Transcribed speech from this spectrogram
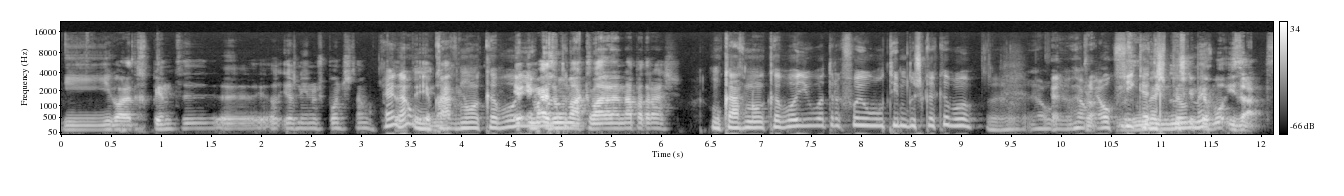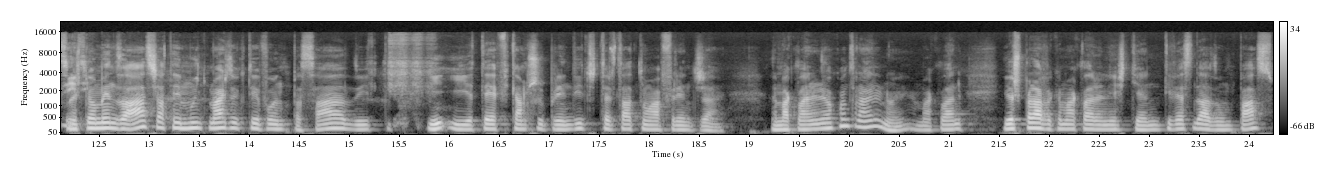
E agora de repente ah, eles nem nos pontos estão. É, não, um mais- carro não acabou. é, e é o mais uma McLaren andar para trás. Um carro não acabou e o outro que foi o último dos que acabou. É, o- é o- Pronto, é o que fica. O Mas pelo acabou, exato. Sim, Mas sim. pelo menos a AS já tem muito mais do que teve o ano passado e, e, e até ficámos surpreendidos de ter estado tão à frente já. A McLaren é ao contrário, não é? A McLaren, eu esperava que a McLaren este ano tivesse dado um passo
